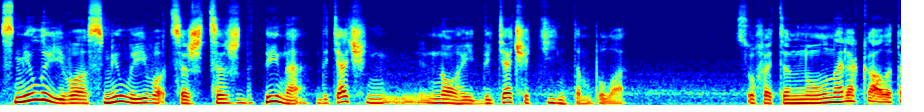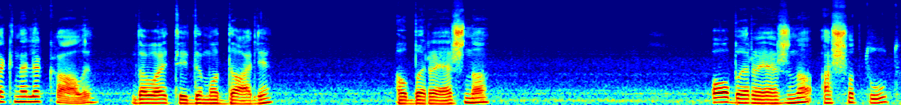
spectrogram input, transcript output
Сміливо, сміливо. Це ж це ж дитина. Дитячі ноги, дитяча тінь там була. Слухайте, ну налякали, так налякали. Давайте йдемо далі. Обережно. Обережно. А що тут?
